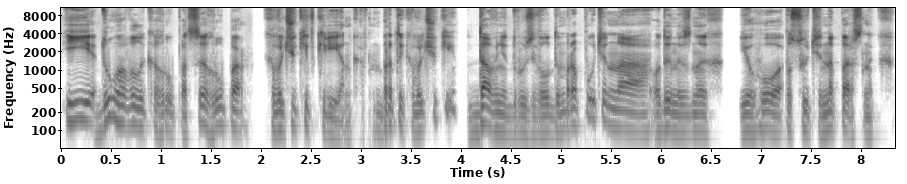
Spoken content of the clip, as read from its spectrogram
І друга велика група це група Ковальчуків Кірієнка. Брати Ковальчуки, давні друзі Володимира Путіна. Один із них його по суті наперсник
